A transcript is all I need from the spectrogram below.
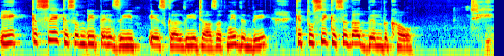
ਇਹ ਕਿਸੇ ਕਿਸਮ ਦੀ ਤਹਿਜ਼ੀਬ ਇਸ ਗੱਲ ਦੀ ਇਜਾਜ਼ਤ ਨਹੀਂ ਦਿੰਦੀ ਕਿ ਤੁਸੀਂ ਕਿਸੇ ਦਾ ਦਿਲ ਦਿਖਾਓ। ਜੀ।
